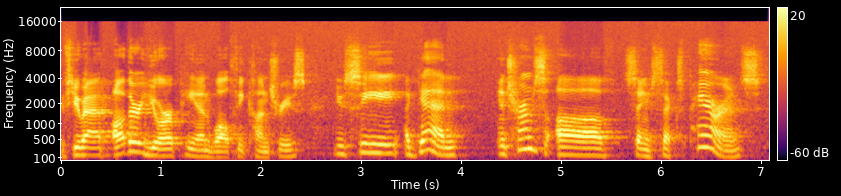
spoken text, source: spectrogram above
If you add other European wealthy countries, you see, again, in terms of same sex parents,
